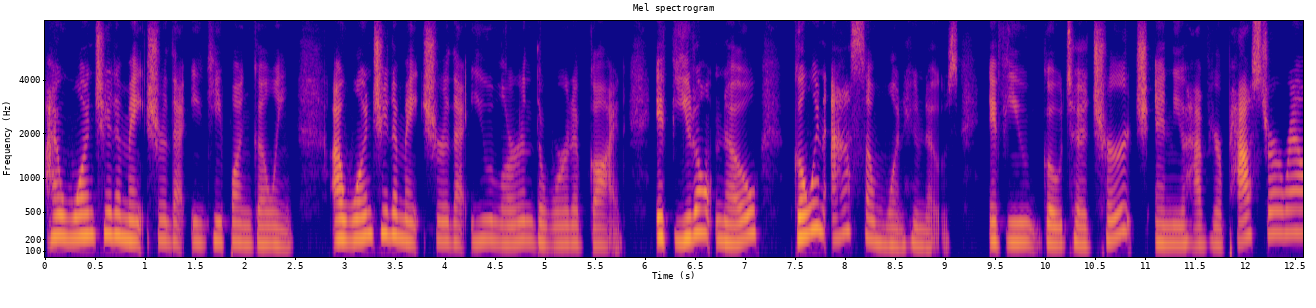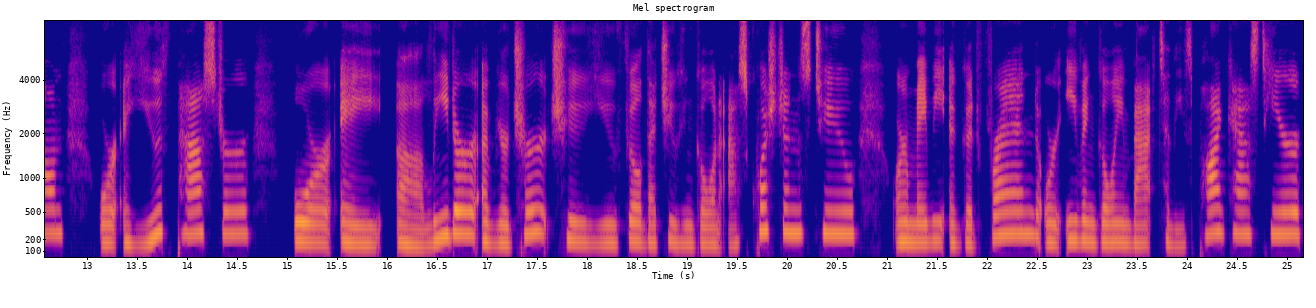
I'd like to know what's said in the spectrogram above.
I want you to make sure that you keep on going. I want you to make sure that you learn the word of God. If you don't know, go and ask someone who knows. If you go to a church and you have your pastor around or a youth pastor or a uh, leader of your church who you feel that you can go and ask questions to, or maybe a good friend, or even going back to these podcasts here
